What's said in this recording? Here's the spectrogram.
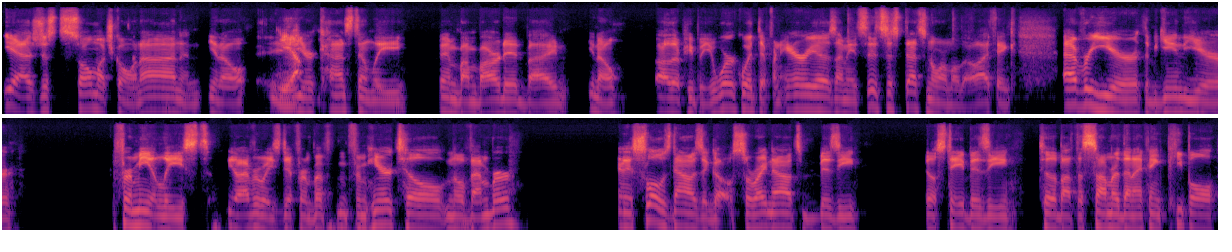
Yeah, it's just so much going on, and you know, eh, Yep. you're constantly being bombarded by you know other people you work with, different areas. I mean, it's it's just that's normal though. I think every year at the beginning of the year, for me at least, you know, everybody's different, but from, from here till November, and it slows down as it goes. So right now it's busy. It'll stay busy till about the summer. Then I think people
